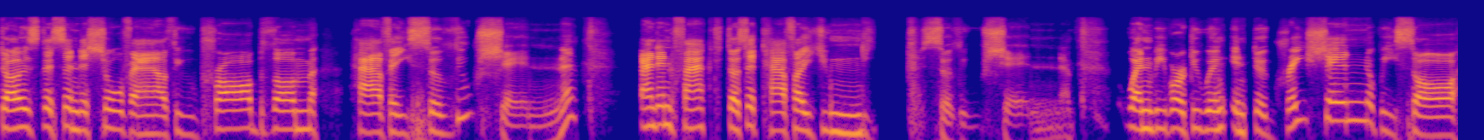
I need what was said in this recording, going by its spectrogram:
does this initial value problem have a solution? And in fact, does it have a unique solution? When we were doing integration, we saw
